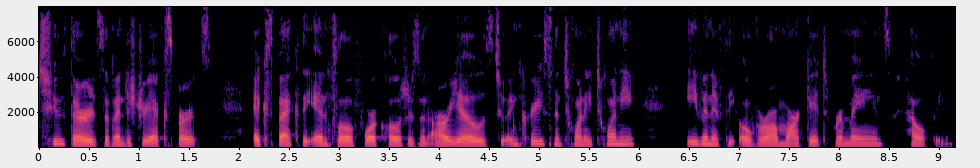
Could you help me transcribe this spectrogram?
two thirds of industry experts expect the inflow of foreclosures and REOs to increase in 2020, even if the overall market remains healthy.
